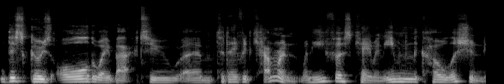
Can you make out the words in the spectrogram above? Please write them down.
this goes all the way back to um, to David Cameron when he first came in. Even in the coalition,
